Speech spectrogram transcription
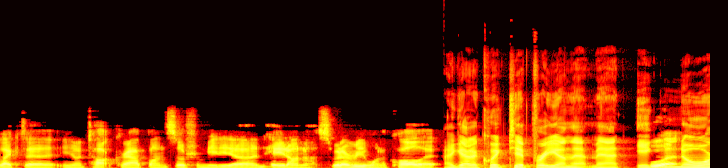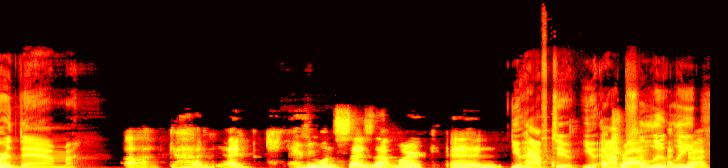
like to, you know, talk crap on social media and hate on us, whatever you want to call it. I got a quick tip for you on that, Matt. What? Ignore them. Uh, God, I, everyone says that, Mark, and You have to. You I absolutely try.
